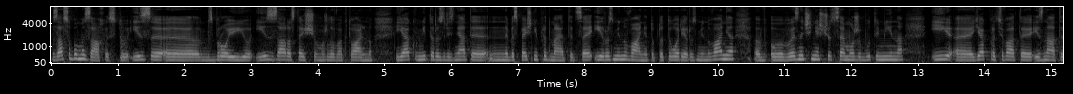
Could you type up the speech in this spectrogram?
засобами захисту, із е, зброєю, із зараз те, що можливо актуально, як вміти розрізняти небезпечні предмети. Це і розмінування, тобто теорія розмінування, е, визначення, що це може бути міна, і е, як працювати і знати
